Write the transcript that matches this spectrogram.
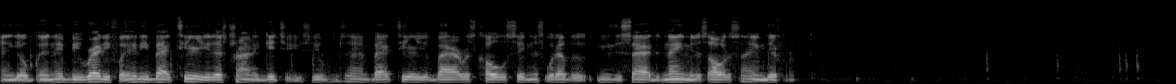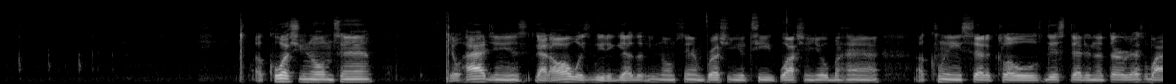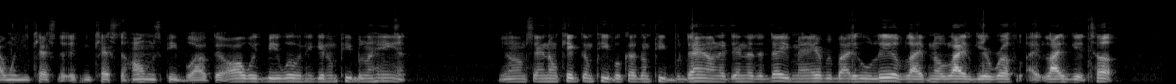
And your and it be ready for any bacteria that's trying to get you. You see what I'm saying? Bacteria, virus, cold sickness, whatever you decide to name it, it's all the same difference. Of course, you know what I'm saying? Your hygiene's gotta always be together, you know what I'm saying? Brushing your teeth, washing your behind, a clean set of clothes, this, that, and the third. That's why when you catch the if you catch the homeless people out there, always be willing to get them people a hand. You know what I'm saying? Don't kick them people because them people down. At the end of the day, man, everybody who live life know life get rough, life get tough.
